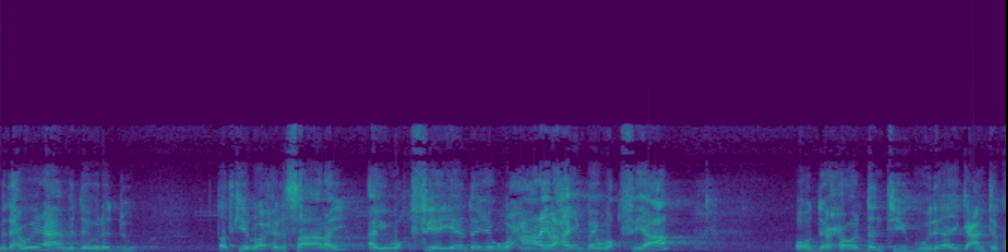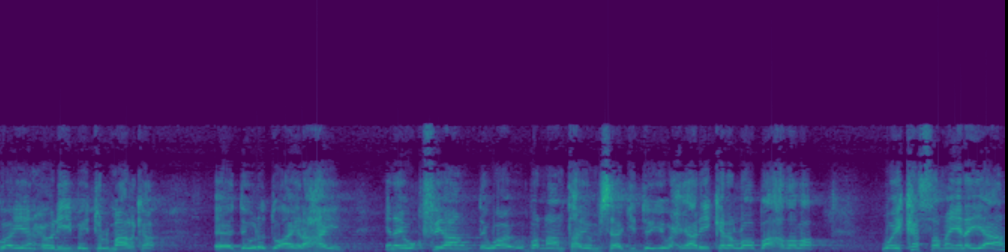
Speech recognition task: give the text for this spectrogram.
madaxweynaha ama dowladdu dadkii loo xil saaray ay waqfiyayeen. De iyagu waxaanay lahayn bay waqfiyaan oo dee dantii guude ay gacanta ku hayeen xoolihii baytulmaalka ee dowladdu ay lahayd inay waqfiyaan. De waa u bannaan tahay oo masaajidda iyo waxyaalihii kale loo baahdaba way ka samaynayaan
